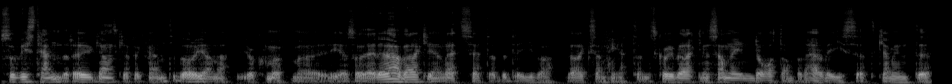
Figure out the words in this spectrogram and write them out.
Så visst hände det ganska frekvent i början att jag kom upp med idéer. sa, är det här verkligen rätt sätt att bedriva verksamheten? Ska vi verkligen samla in datan på det här viset? Kan vi inte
